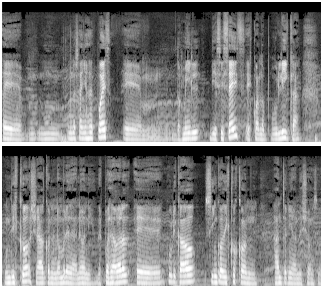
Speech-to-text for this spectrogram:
eh, unos años después, eh, 2016 es cuando publica un disco ya con el nombre de Anoni, después de haber eh, publicado cinco discos con Anthony and Johnson.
